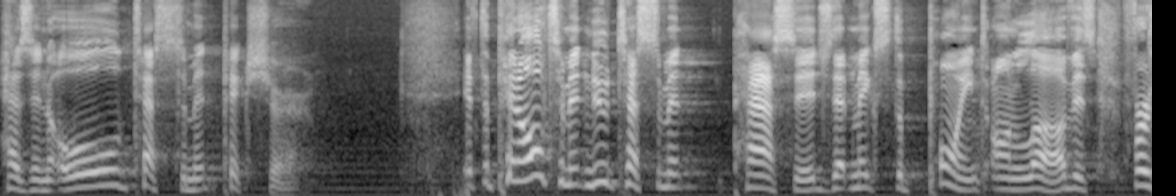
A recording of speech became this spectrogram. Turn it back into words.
has an Old Testament picture. If the penultimate New Testament passage that makes the point on love is 1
